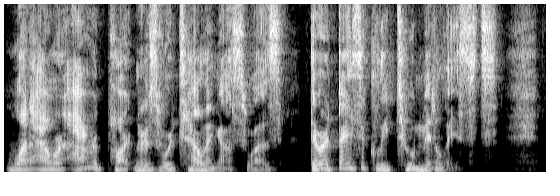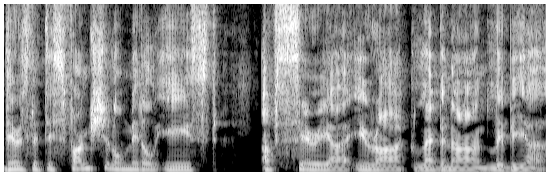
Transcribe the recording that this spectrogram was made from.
what our Arab partners were telling us was there are basically two Middle Easts. There's the dysfunctional Middle East of Syria, Iraq, Lebanon, Libya,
